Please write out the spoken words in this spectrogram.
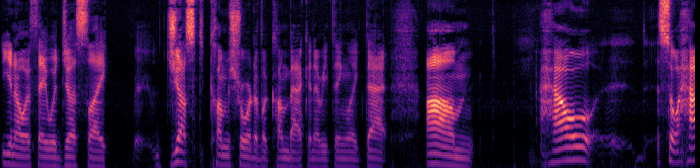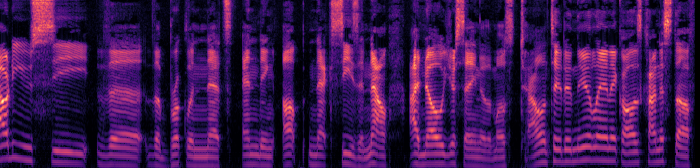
you know if they would just like just come short of a comeback and everything like that. Um, how so how do you see the the Brooklyn Nets ending up next season? Now, I know you're saying they're the most talented in the Atlantic, all this kind of stuff.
